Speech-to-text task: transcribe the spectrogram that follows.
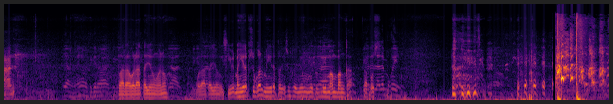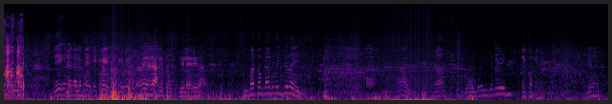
Yan. Hindi na, hindi Para wala tayong ano, wala tayong isipin. Mahirap sugal, mahirap talaga sugal yung may problema ang bangka. Tapos, lalamukin. Hindi ka na lalamukin. Ikri, ikri. Marami na. Ito, ila, ila. Di ba itong gagawin dyan rin? Ay. Ha? Gagawin dyan rin. Ikaw na. Yan. Yan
